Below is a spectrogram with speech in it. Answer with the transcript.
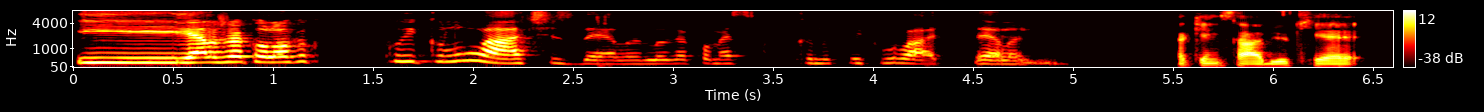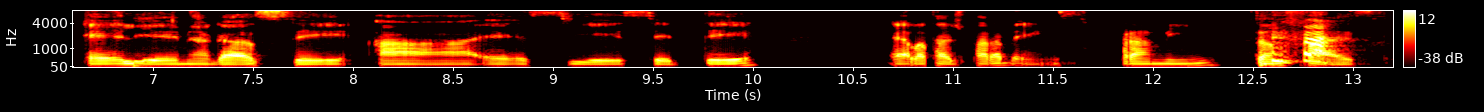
E ela já coloca o currículo Lattes dela, ela já começa colocando o currículo Lattes dela ali. Pra quem sabe o que é L-M-H-C-A-S-E-C-T, ela tá de parabéns. Pra mim, tanto faz.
